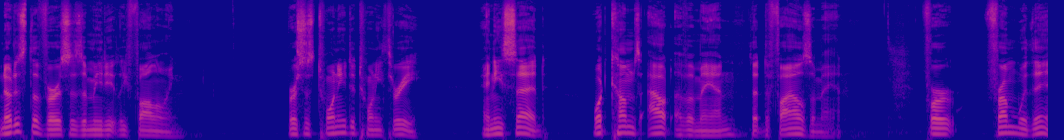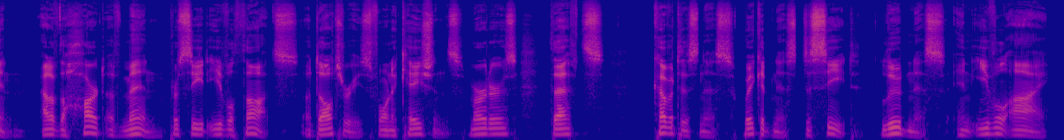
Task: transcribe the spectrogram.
Notice the verses immediately following. Verses 20 to 23. And he said, What comes out of a man that defiles a man? For from within, out of the heart of men, proceed evil thoughts, adulteries, fornications, murders, thefts, covetousness, wickedness, deceit, lewdness, an evil eye,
